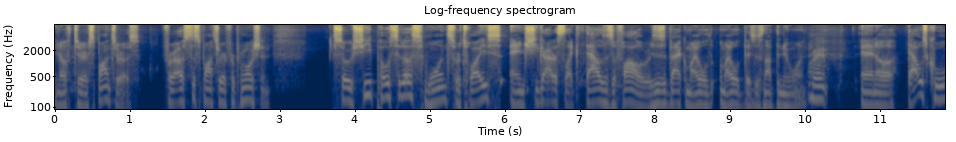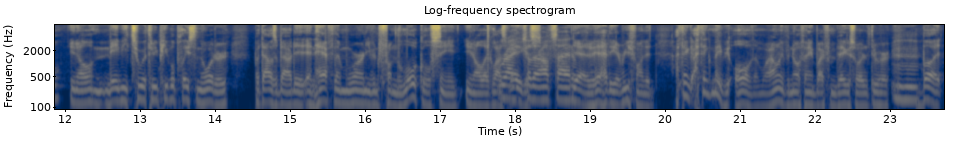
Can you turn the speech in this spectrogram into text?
you know, to sponsor us, for us to sponsor her for promotion. So she posted us once or twice, and she got us like thousands of followers. This is back in my old my old business, not the new one Right. and uh, that was cool. You know, maybe two or three people placed an order, but that was about it. And half of them weren't even from the local scene. You know, like Las Right, so they're outside Yeah, they had to get refunded. I think I think maybe all of them were. I don't even know if anybody from Vegas ordered through her. Mm-hmm. But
